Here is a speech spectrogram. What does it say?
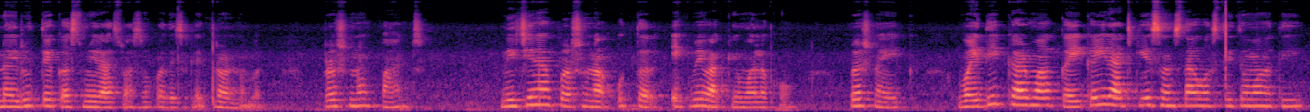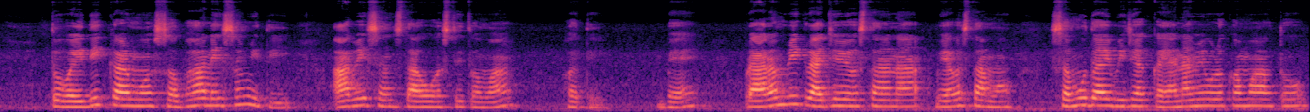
નૈઋત્ય કાશ્મીર આસપાસનો પ્રદેશ એટલે ત્રણ નંબર. પ્રશ્નો પાંચ નીચેના પ્રશ્નોના ઉત્તર એક બે વાક્યોમાં લખો. પ્રશ્ન એક, વૈદિક કાળમાં કઈ કઈ રાજકીય સંસ્થાઓ અસ્તિત્વમાં હતી? તો વૈદિક કાળમાં સભા અને સમિતિ આ બે સંસ્થાઓ અસ્તિત્વમાં હતી. બે, પ્રારંભિક રાજ્ય વ્યવસ્થાના વ્યવસ્થામાં સમુદાય બીજા કયા નામે ઓળખવામાં આવતો?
